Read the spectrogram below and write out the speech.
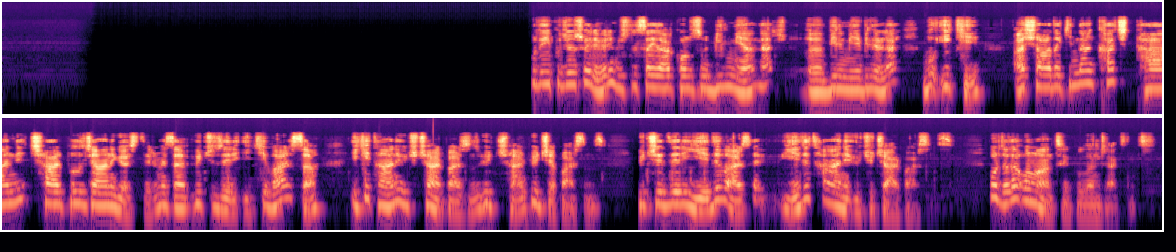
Burada ipucunu şöyle vereyim. Üslü sayılar konusunu bilmeyenler e, bilmeyebilirler. Bu 2 aşağıdakinden kaç tane çarpılacağını gösterir. Mesela 3 üzeri 2 varsa 2 tane 3'ü çarparsınız. 3 çarpı 3 yaparsınız. 3 üzeri 7 varsa 7 tane 3'ü çarparsınız. Burada da o mantığı kullanacaksınız.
